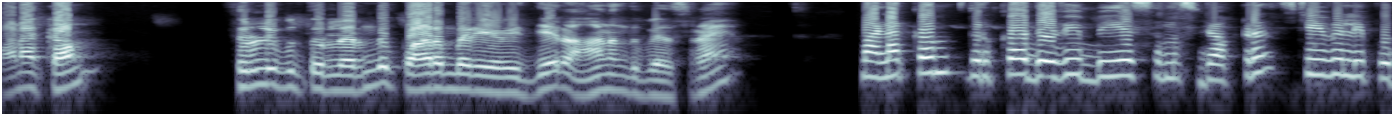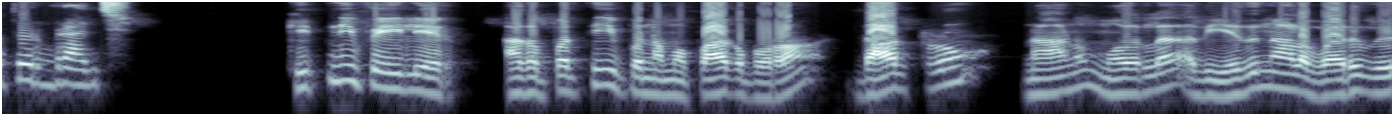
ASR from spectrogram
வணக்கம். திருளிபுத்தூர்ல இருந்து பாரம்பரிய வைத்தியர் ஆனந்த் பேசுறேன். வணக்கம். Durgadevi BSMS doctor Srivilliputhur branch. Kidney failure. அதை பத்தி இப்ப நம்ம பார்க்க போறோம். டாக்டரும் நானும் முதல்ல அது எதனால வருது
